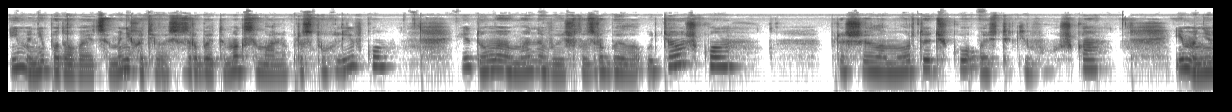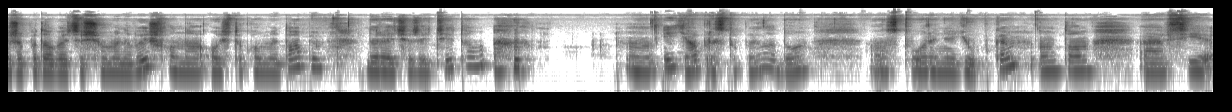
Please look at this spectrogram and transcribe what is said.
і мені подобається. Мені хотілося зробити максимально просту голівку. І думаю, в мене вийшло. Зробила утяжку, пришила мордочку, ось такі вушка. І мені вже подобається, що в мене вийшло на ось такому етапі. До речі, зайти там. І я приступила до створення юбки. Он там е, всі,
